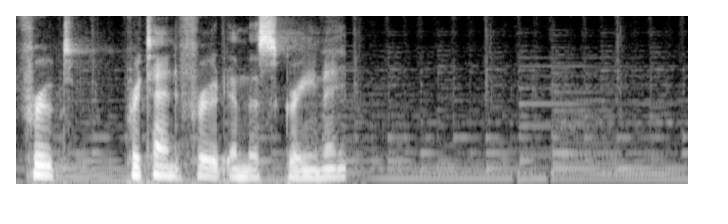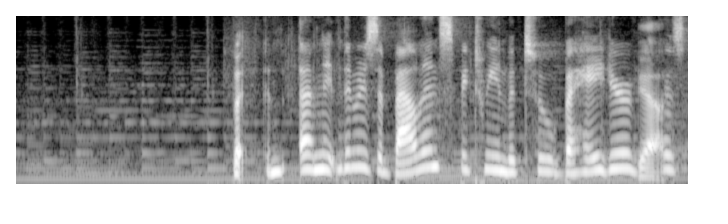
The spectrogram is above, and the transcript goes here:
fruit, pretend fruit in the screening. But and there is a balance between the two behavior yeah. because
